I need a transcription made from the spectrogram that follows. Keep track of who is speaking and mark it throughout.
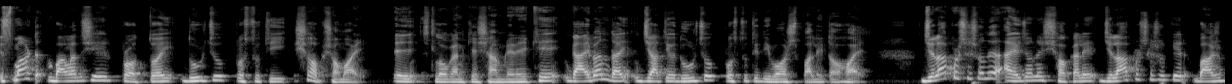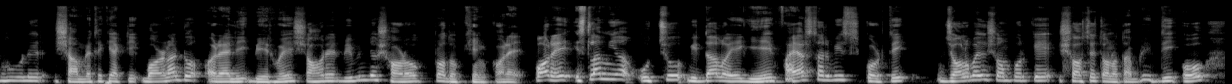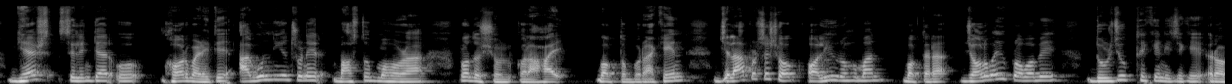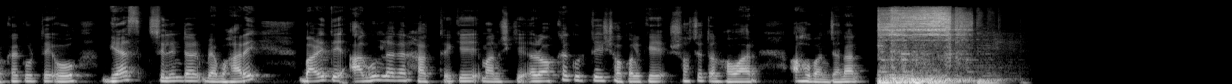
Speaker 1: Smart বাংলাদেশের প্রত্যয়, দুর্যোগ প্রস্তুতি সব সময়। এই স্লোগানকে সামনে রেখে গাইবান্ধায় জাতীয় দুর্যোগ প্রস্তুতি দিবস পালিত হয়। জেলা প্রশাসনের আয়োজনে সকালে জেলা প্রশাসকের বাসভবনের সামনে থেকে একটি বর্ণাঢ্য র্যালি বের হয়ে শহরের বিভিন্ন সড়ক প্রদক্ষিণ করে। পরে ইসলামিয়া উচ্চ বিদ্যালয়ে গিয়ে ফায়ার সার্ভিস কর্তৃক জলবায়ু সম্পর্কে সচেতনতা বৃদ্ধি ও গ্যাস সিলিন্ডার ও ঘরবাড়িতে আগুন নিয়ন্ত্রণের বাস্তব মহড়া প্রদর্শন করা হয়। বক্তব্য রাখেন জেলা প্রশাসক অলিউর রহমান। বক্তারা, জলবায়ু প্রভাবে দুর্যোগ থেকে নিজেকে রক্ষা করতে ও গ্যাস সিলিন্ডার ব্যবহারে বাড়িতে আগুন লাগার হাত থেকে মানুষকে রক্ষা করতে সকলকে সচেতন হওয়ার আহ্বান জানান।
